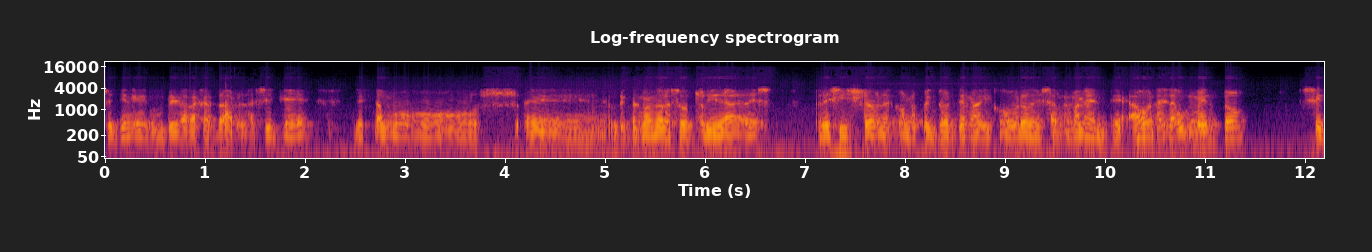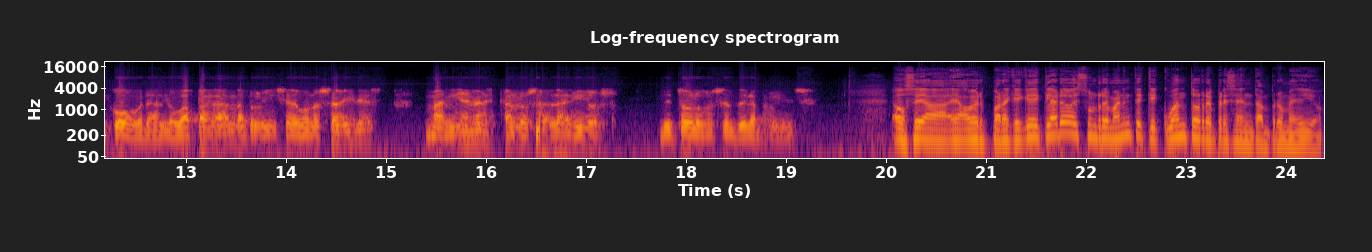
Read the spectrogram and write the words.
se tiene que cumplir a rajatabla. Así que le estamos eh, reclamando a las autoridades precisiones con respecto al tema del cobro de ese remanente. Ahora, el aumento se cobra, lo va a pagar la provincia de Buenos Aires, mañana están los salarios de todos los docentes de la provincia. O sea, a ver, para que quede claro, es un remanente que cuánto representa en promedio.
